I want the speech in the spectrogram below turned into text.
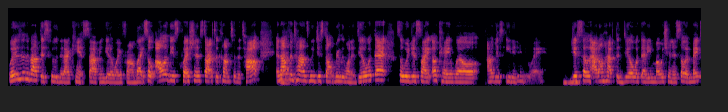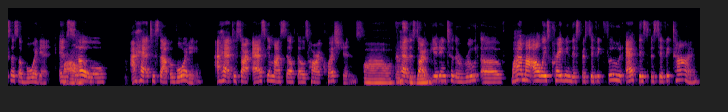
What is it about this food that I can't stop and get away from? Like, so all of these questions start to come to the top. And Yeah. oftentimes we just don't really want to deal with that. So we're just like, okay, well, I'll just eat it anyway, mm-hmm. just so that I don't have to deal with that emotion. And so it makes us avoidant. And Wow. so I had to stop avoiding. I had to start asking myself those hard questions. Wow. I had to start good. getting to the root of why am I always craving this specific food at this specific time?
